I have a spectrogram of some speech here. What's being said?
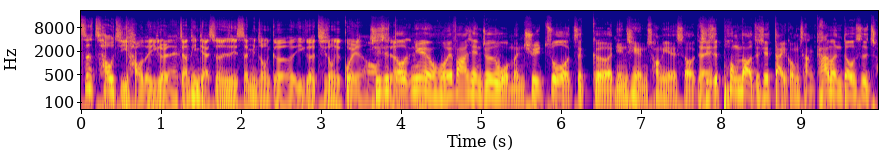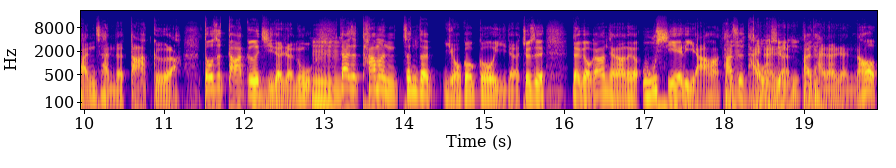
这超级好的一个人哎，这样听起来算是你生命中一个一个其中一个贵人哈。其实都因为我会发现，就是我们去做这个年轻人创业的时候，其实碰到这些代工厂，他们都是传产的大哥啦，都是大哥级的人物。嗯，但是他们真的有够勾引的，就是那个我刚刚讲到那个吴协理啊哈，他是台南人，他是台南人。然后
